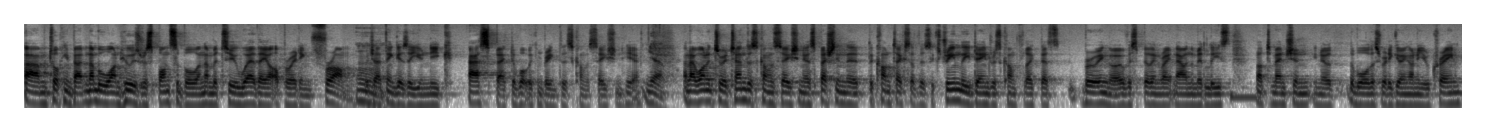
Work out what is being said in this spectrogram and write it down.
um, talking about number one who is responsible and number two where they are operating from, mm. which I think is a unique aspect of what we can bring to this conversation here. Yeah. And I wanted to return this conversation, especially in the, the context of this extremely dangerous conflict that's brewing or overspilling right now in the Middle East, not to mention, you know, the war that's really going on in Ukraine.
